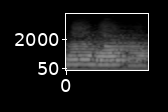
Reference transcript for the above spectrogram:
Thank you.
